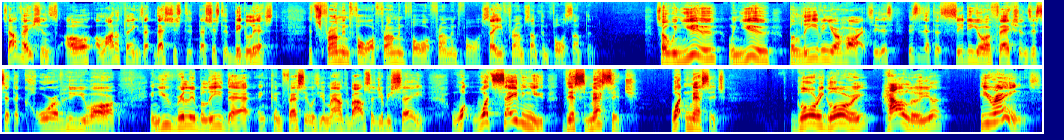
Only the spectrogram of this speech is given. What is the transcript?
Salvation's all a lot of things. That, that's just a, that's just a big list. It's from and for, from and for, from and for. Saved from something for something. So when you when you believe in your heart, see this this is at the seat of your affections. It's at the core of who you are, and you really believe that and confess it with your mouth. The Bible says you'll be saved. What, what's saving you? This message. What message? Glory, glory, hallelujah. He reigns.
